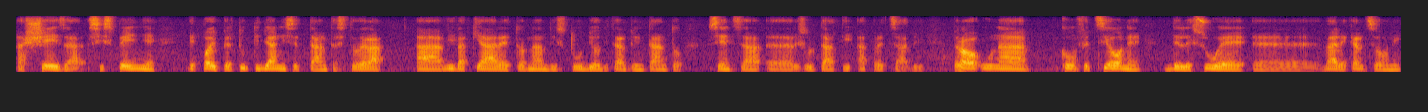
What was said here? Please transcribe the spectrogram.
ascesa si spegne e poi per tutti gli anni 70 si troverà a vivacchiare tornando in studio di tanto in tanto senza eh, risultati apprezzabili. Però una confezione delle sue eh, varie canzoni,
